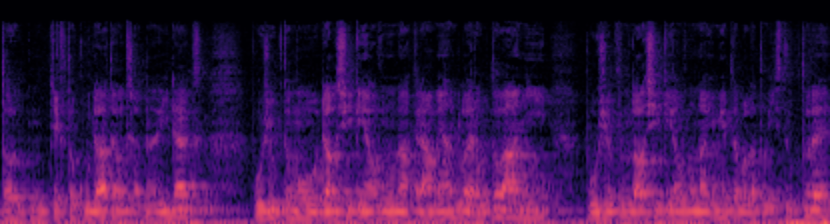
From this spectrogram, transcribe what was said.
to, těchto kůdat, jo, třeba ten Redux. Použiju k tomu další knihovnu, na která mi handluje routování. Použiju k tomu další knihovnu na immutable datové struktury.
